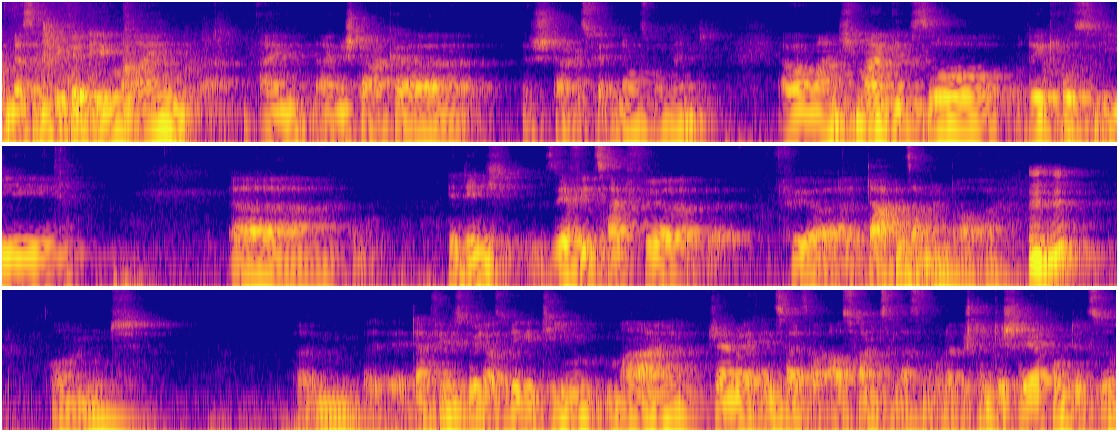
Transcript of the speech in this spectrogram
Und das entwickelt eben ein, ein eine starke, starkes Veränderungsmoment. Aber manchmal gibt es so Retros, die äh, in denen ich sehr viel Zeit für, für Datensammeln brauche. Mhm. Und ähm, dann finde ich es durchaus legitim, mal Generate Insights auch ausfallen zu lassen oder bestimmte Schwerpunkte zu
